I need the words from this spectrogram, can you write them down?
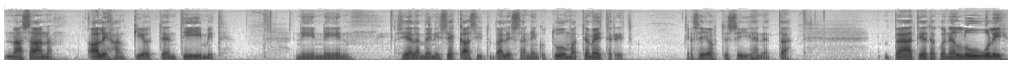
NASAn alihankkijoiden tiimit, niin, niin siellä meni sekaisin välissä niin kuin tuumat ja metrit. Ja se johti siihen, että päätietokone luuli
